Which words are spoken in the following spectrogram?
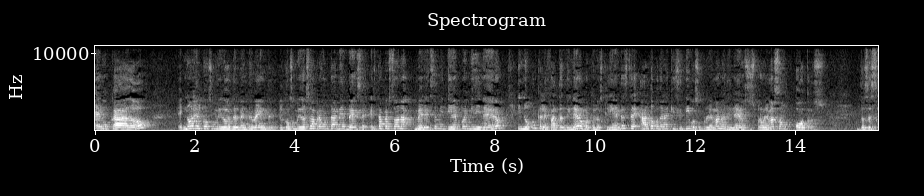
educado eh, no es el consumidor del 2020. El consumidor se va a preguntar 10 veces, ¿esta persona merece mi tiempo y mi dinero? Y no porque le falta el dinero, porque los clientes de alto poder adquisitivo, su problema no es dinero, sus problemas son otros. Entonces,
